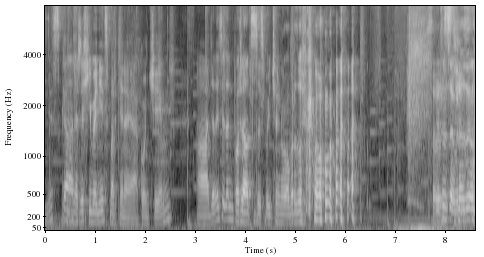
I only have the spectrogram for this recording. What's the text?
Dneska neřešíme nic, Martine, já končím. A dělej si ten pořád se svojí černou obrazovkou. Teď jsem se urazil.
